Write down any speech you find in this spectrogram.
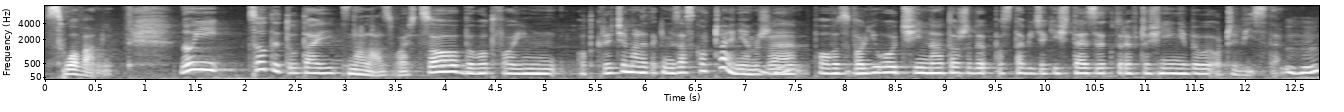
słowami. No i co ty tutaj znalazłaś? Co było twoim odkryciem, ale takim zaskoczeniem, że mhm. pozwoliło ci na to, żeby postawić jakieś tezy, które wcześniej nie były oczywiste? Mhm.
